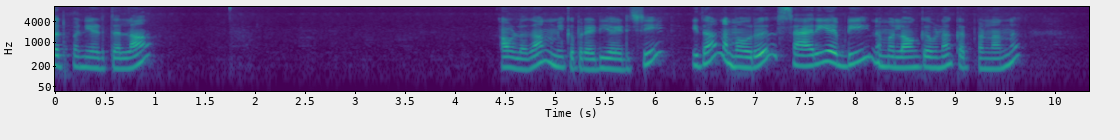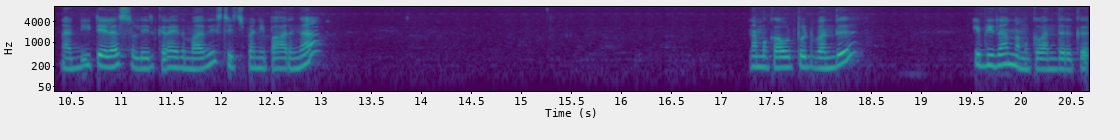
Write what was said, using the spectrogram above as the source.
கட் பண்ணி எடுத்துடலாம். அவ்வளோதான் நம்மளுக்கு இப்போ ரெடி ஆகிடுச்சி இதான் நம்ம ஒரு சாரியை எப்படி நம்ம லாங் கவனாக கட் பண்ணலான்னு நான் டீட்டெயிலாக சொல்லியிருக்கிறேன். இது மாதிரி ஸ்டிச் பண்ணி பாருங்கள் நமக்கு அவுட்புட் வந்து இப்படி தான் நமக்கு வந்திருக்கு.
